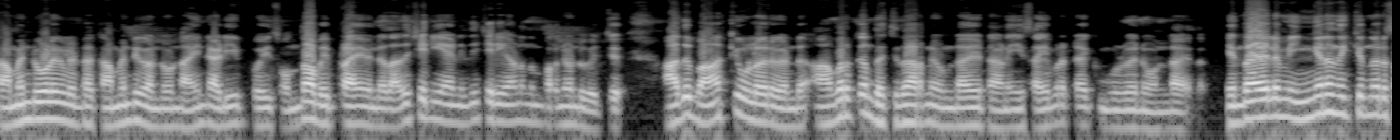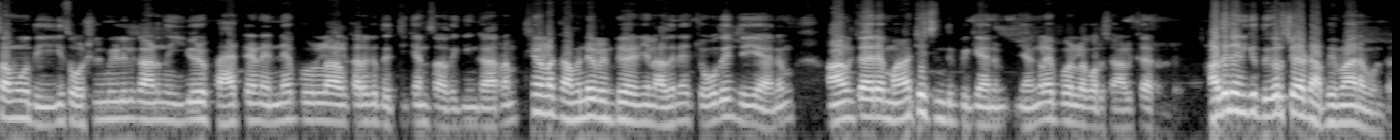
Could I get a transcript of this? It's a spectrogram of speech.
കമന്റുകൾ ഇട്ട കമന്റ് കണ്ടുകൊണ്ട് അതിന്റെ അടിയിൽ പോയി സ്വന്തം അഭിപ്രായം ഇല്ലാതെ അത് ശരിയാണ് ഇത് ശരിയാണെന്നും പറഞ്ഞുകൊണ്ട് വെച്ച് അത് ബാക്കിയുള്ളവർ കണ്ട് അവർക്കും തെറ്റിദ്ധാരണ ഉണ്ടായിട്ടാണ് ഈ സൈബർ അറ്റാക്ക് മുഴുവനും ഉണ്ടായത്. എന്തായാലും ഇങ്ങനെ നിൽക്കുന്ന ഒരു സമൂഹത്തിൽ ഈ സോഷ്യൽ മീഡിയയിൽ കാണുന്ന ഈ ഒരു പാറ്റേൺ എന്നെ പോലുള്ള ആൾക്കാർക്ക് തെറ്റിക്കാൻ സാധിക്കും. കാരണം ഇങ്ങനെയുള്ള കമന്റുകൾ ഇട്ട് കഴിഞ്ഞാൽ അതിനെ ചോദ്യം ചെയ്യാനും ആൾക്കാരെ മാറ്റി ചിന്തിപ്പിക്കാനും ഞങ്ങളെപ്പോലുള്ള കുറച്ച് ആൾക്കാരുണ്ട്. അതിലെനിക്ക് തീർച്ചയായിട്ടും അഭിമാനമുണ്ട്.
